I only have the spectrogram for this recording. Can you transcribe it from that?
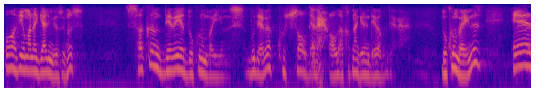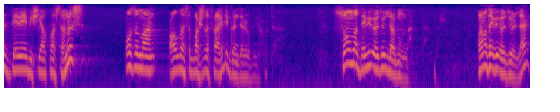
o halde imana gelmiyorsunuz. Sakın deveye dokunmayınız. Bu deve kutsal deve. Allah katından gelen deve bu deve. Dokunmayınız. Eğer deveye bir şey yaparsanız o zaman Allah size başınıza felaketi gönderir buyurdu. Sonra devi öldürürler bunlar. Ana devi öldürürler.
